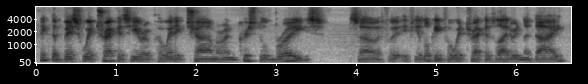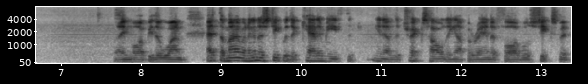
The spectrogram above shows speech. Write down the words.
I think the best wet trackers here are Poetic Charmer and Crystal Breeze. So if, we if you're looking for wet trackers later in the day, they might be the one. At the moment, I'm going to stick with Academy if the you know the track's holding up around a five or six, but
